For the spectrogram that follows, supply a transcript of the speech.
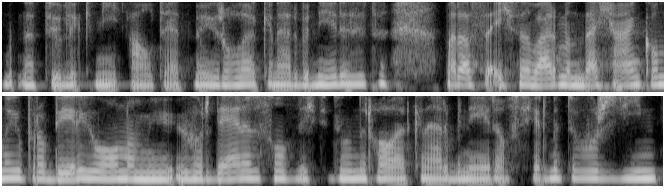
moet natuurlijk niet altijd met je rolluiken naar beneden zitten. Maar als ze echt een warme dag aankondigen, probeer gewoon om je, je gordijnen soms dicht te doen, de rolluiken naar beneden of schermen te voorzien.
